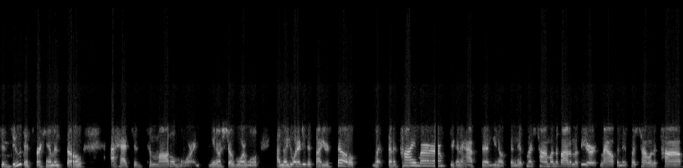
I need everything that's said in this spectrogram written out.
to do this for him. And so I had to, to model more and, you know, show more, well, I know you want to do this by yourself, let's set a timer. You're to have to, you know, spend this much time on the bottom of your mouth and this much time on the top.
